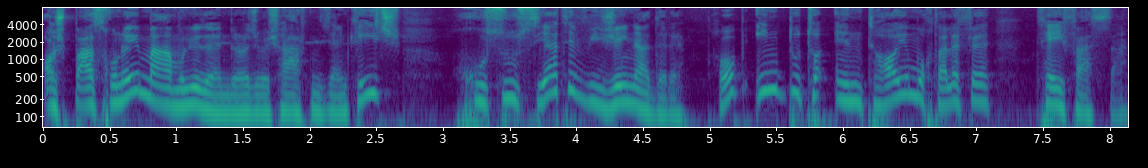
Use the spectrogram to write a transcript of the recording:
آشپزخونه معمولی داریم راجبش حرف می‌زنیم که هیچ خصوصیت ویژه‌ای نداره. خب این دو تا انتهای مختلف طیف هستن.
